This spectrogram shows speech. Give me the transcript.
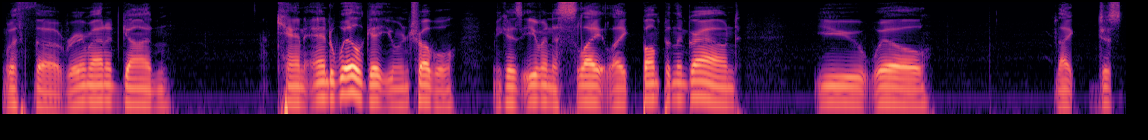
with the rear mounted gun can and will get you in trouble because even a slight like bump in the ground you will like just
